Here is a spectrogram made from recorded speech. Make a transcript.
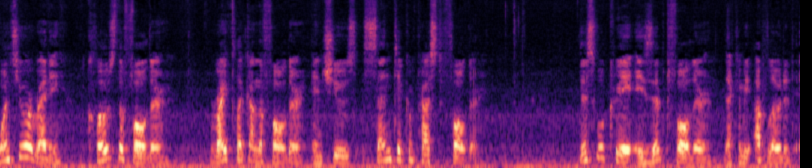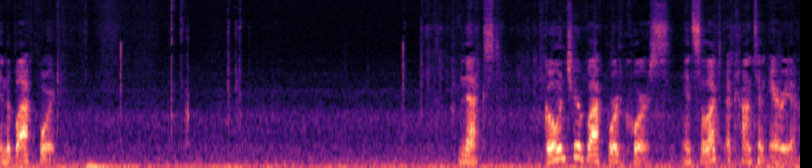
Once you are ready, close the folder, right-click on the folder, and choose Send to Compressed Folder. This will create a zipped folder that can be uploaded into Blackboard. Next, go into your Blackboard course and select a content area.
